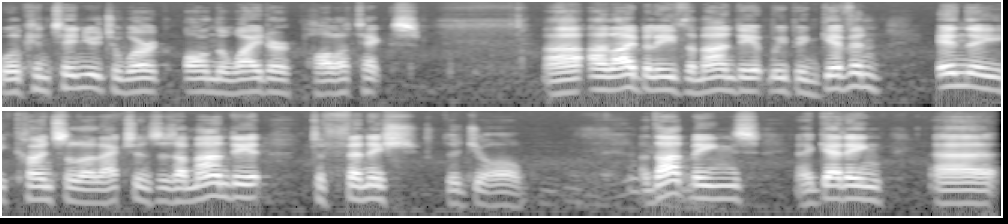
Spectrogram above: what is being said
will continue to work on the wider politics. Uh, and I believe the mandate we've been given in the council elections is a mandate to finish the job. And that means uh, getting uh,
